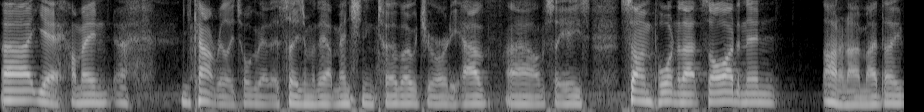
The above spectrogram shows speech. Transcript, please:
Uh, yeah, I mean, uh, you can't really talk about their season without mentioning Turbo, which you already have. Uh, obviously, he's so important to that side. And then, I don't know, mate, they,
